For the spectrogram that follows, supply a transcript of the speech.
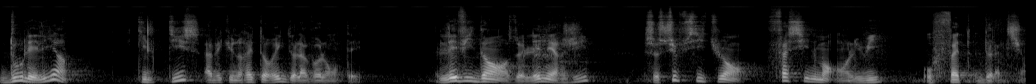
D'où les liens qu'il tisse avec une rhétorique de la volonté. L'évidence de l'énergie se substituant facilement en lui au fait de l'action.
